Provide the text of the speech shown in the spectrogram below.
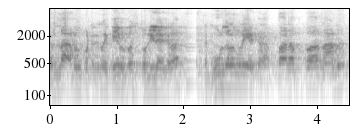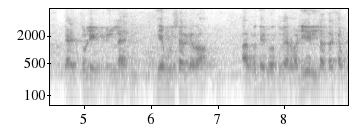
நல்லா அனுபவப்பட்டிருக்கிறோம். இதே விவசாய தொழிலாக இருக்கிறோம். மூணு தலைமுறையாக இருக்கிறோம். அப்பா அப்பா நானும் வேற தொழில் இல்லை. இதே முழுசாக இருக்கிறோம். அதுக்கு வந்து எங்களுக்கு வந்து வேற வழியே இல்லை. தான்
